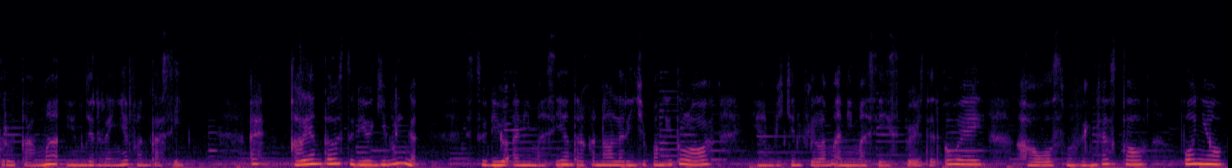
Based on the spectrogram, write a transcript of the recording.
terutama yang genrenya fantasi. Eh, kalian tahu studio Ghibli nggak? Studio animasi yang terkenal dari Jepang itu loh, yang bikin film animasi Spirited Away, Howl's Moving Castle, Ponyo,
